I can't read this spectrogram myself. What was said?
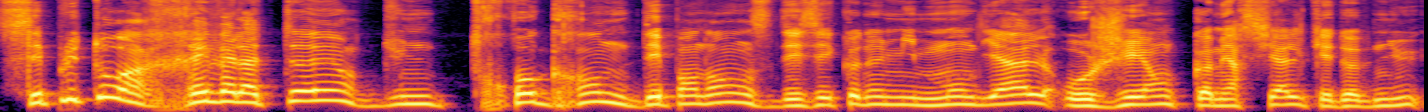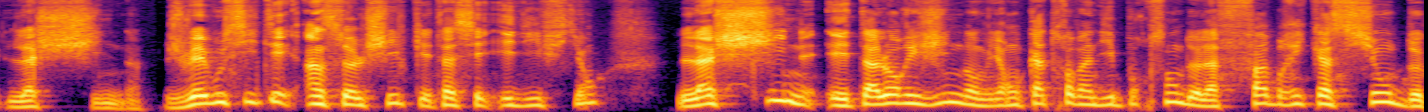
C'est plutôt un révélateur d'une trop grande dépendance des économies mondiales au géant commercial qu'est devenu la Chine. Je vais vous citer un seul chiffre qui est assez édifiant. La Chine est à l'origine d'environ 90% de la fabrication de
